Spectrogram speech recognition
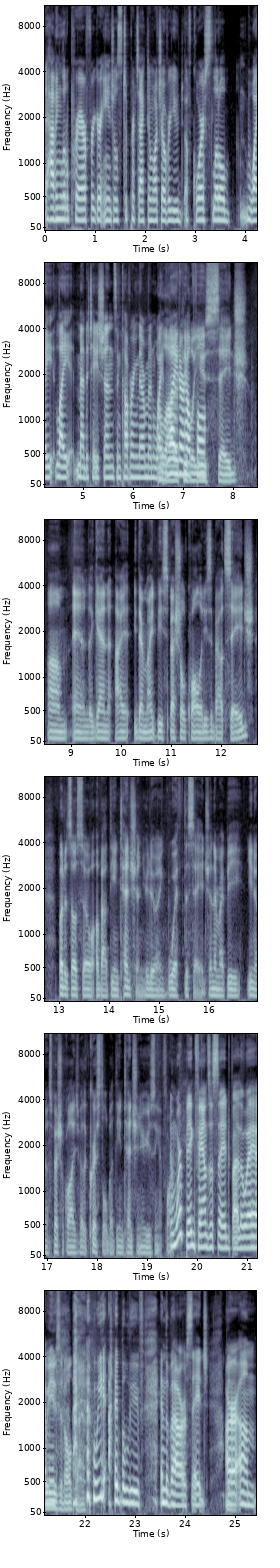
having a little prayer for your angels to protect and watch over you. Of course little white light meditations and covering them in white a lot light of are people helpful. use sage um, and again i there might be special qualities about sage but it's also about the intention you're doing with the sage and there might be you know special qualities about the crystal but the intention you're using it for and we're big fans of sage by the way i we mean use it all the time we I believe in the power of sage. Our um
